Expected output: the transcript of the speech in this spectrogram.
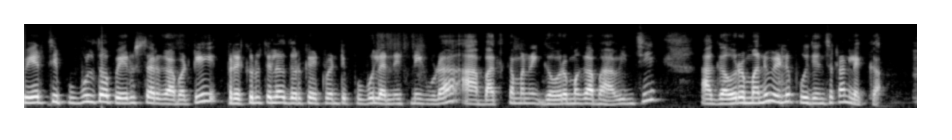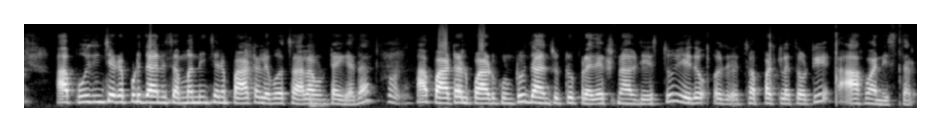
పేర్చి పువ్వులతో పేరుస్తారు కాబట్టి ప్రకృతిలో దొరికేటువంటి పువ్వులన్నింటినీ కూడా ఆ బతుకమ్మని గౌరమ్మగా భావించి ఆ గౌరమ్మని వీళ్ళు పూజించడం లెక్క. ఆ పూజించేటప్పుడు దానికి సంబంధించిన పాటలు ఏవో చాలా ఉంటాయి కదా ఆ పాటలు పాడుకుంటూ దాని చుట్టూ ప్రదక్షిణాలు చేస్తూ ఏదో చప్పట్లతోటి ఆహ్వానిస్తారు.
